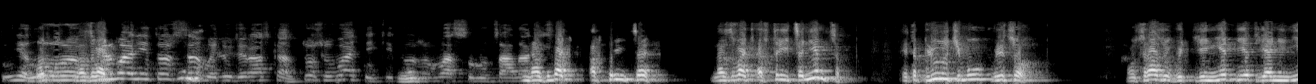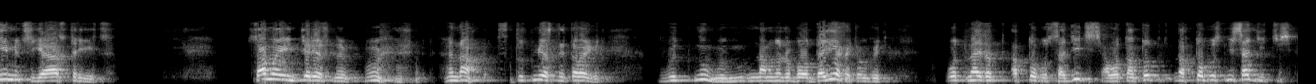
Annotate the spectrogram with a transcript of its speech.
Не, ну Вот э, в назвать- Германии то же самое люди рассказывают. Тоже ватники, тоже масса националистов. назвать австрийца, назвать австрийца немцем, это плюнуть ему в лицо. Он сразу говорит, «Я- нет, нет, я не немец, я австриец. Самое интересное, нам тут местный товарищ говорит, «Вы- ну, нам нужно было доехать, он говорит, вот на этот автобус садитесь, а вот на тот автобус не садитесь.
